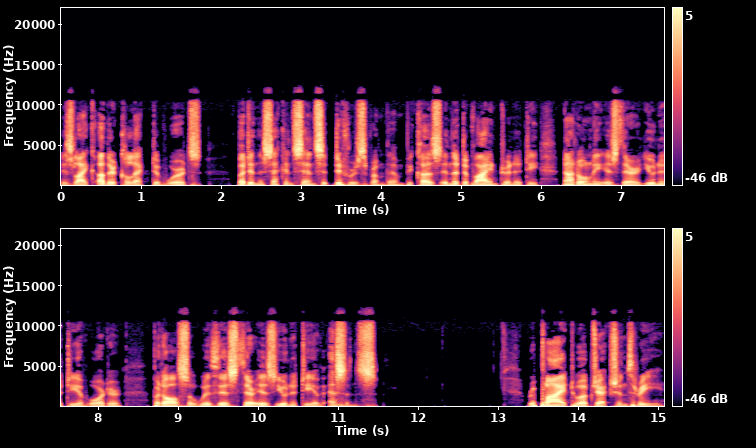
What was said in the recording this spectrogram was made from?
is like other collective words; but in the second sense it differs from them, because in the divine Trinity not only is there unity of order, but also with this there is unity of essence. Reply Obj. 3:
